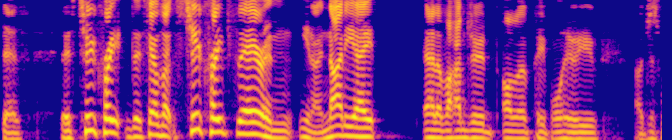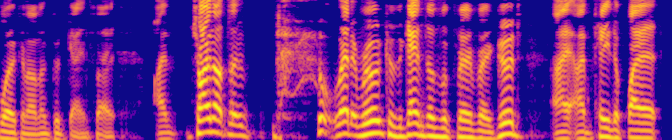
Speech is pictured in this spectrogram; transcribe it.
there's there's two creep. There sounds like it's two creeps there, and you know, 98 out of 100 other people who are just working on a good game. So I try not to let it ruin because the game does look very, very good. I, I'm keen to play it.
